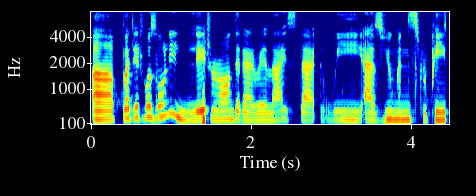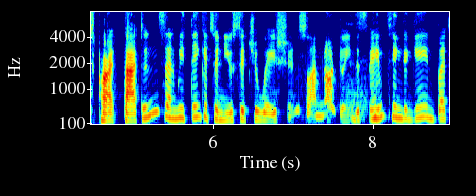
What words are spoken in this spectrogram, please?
uh, but it was only later on that I realized that we as humans repeat part patterns and we think it's a new situation. So I'm not doing the same thing again. But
